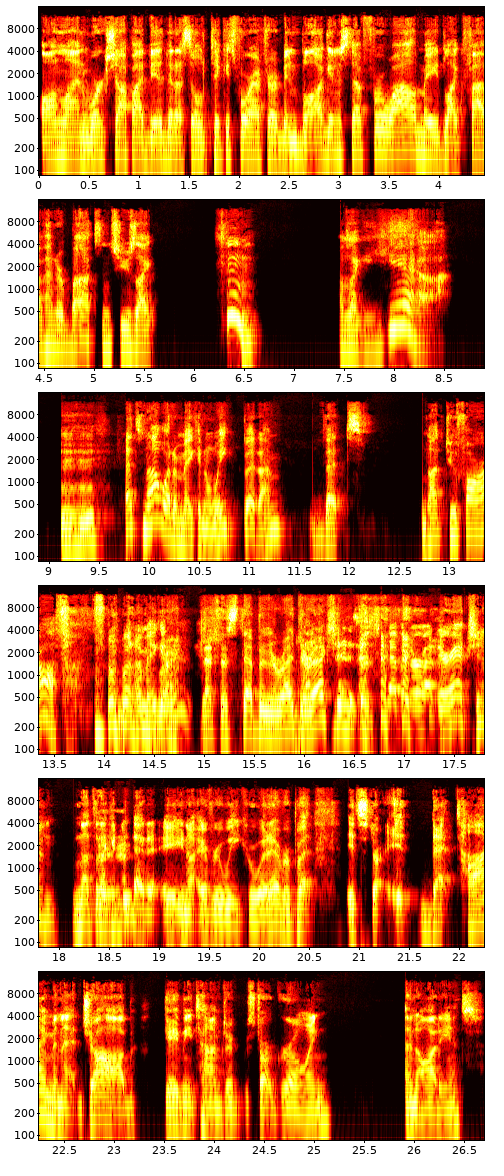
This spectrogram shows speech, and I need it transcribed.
online workshop I did that I sold tickets for after I'd been blogging and stuff for a while, made like 500 bucks. And she was like, hmm. I was like, yeah, mm-hmm. that's not what I'm making a week, but I'm, that's not too far off from what I'm making. Right. That's a step in the right direction. A step in the right direction. Not that mm-hmm. I can do mm-hmm. that, you know, every week or whatever, but it start it, that time and that job gave me time to start growing an audience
